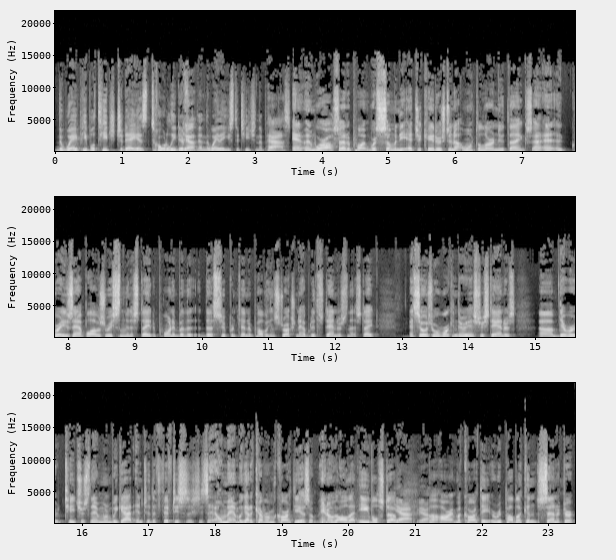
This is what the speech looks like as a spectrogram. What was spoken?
the way people teach today is totally different Yeah. than the way they used to teach in the past. And, and we're also at a point where so many educators do not want to learn new things. A, a- great example, I was recently in a state appointed by the, the superintendent of public instruction to help do the standards in that state. And so as we were working through history standards, um, there were teachers then, when we got into the 50s and 60s, said, oh man, we got to cover McCarthyism, you know, all that evil stuff. Yeah, yeah. Well, all right, McCarthy, a Republican senator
